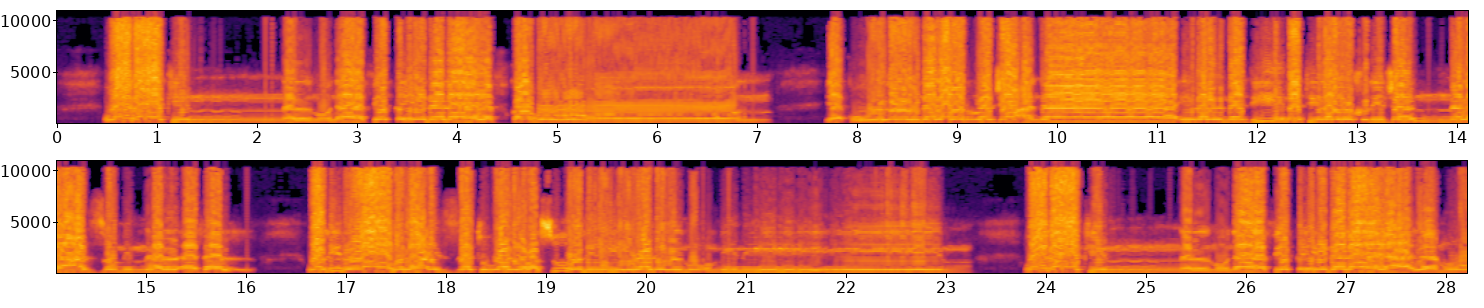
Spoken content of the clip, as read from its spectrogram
ولكن المنافقين لا يفقهون. يقولون لو رجعنا إلى المدينة ليخرجن العز منها الأذل. ولله العزة ولرسوله وللمؤمنين. ولكن المنافقين لا يعلمون.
